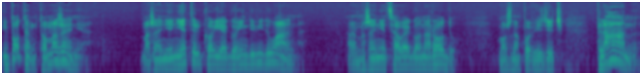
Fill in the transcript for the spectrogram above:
I potem to marzenie, marzenie nie tylko jego indywidualne, ale marzenie całego narodu, można powiedzieć, plan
